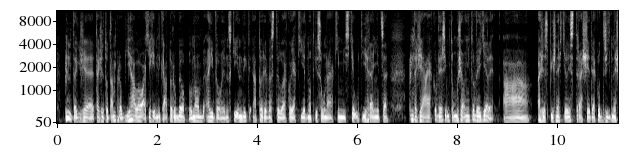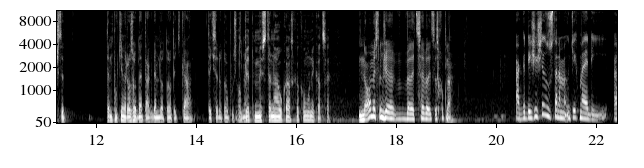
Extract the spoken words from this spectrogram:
takže, takže to tam probíhalo a těch indikátorů bylo plno, a i vojenský indikátory ve stylu, jako jaký jednotky jsou na jakém místě u té hranice. Takže já jako věřím tomu, že oni to věděli a, a že spíš nechtěli strašit jako dřív, než se ten Putin rozhodne tak, jdem do toho teďka teď se do toho pustíme. Opět mistrná ukázka komunikace. No, myslím, že velice, velice schopná. A když ještě zůstaneme u těch médií, eh,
